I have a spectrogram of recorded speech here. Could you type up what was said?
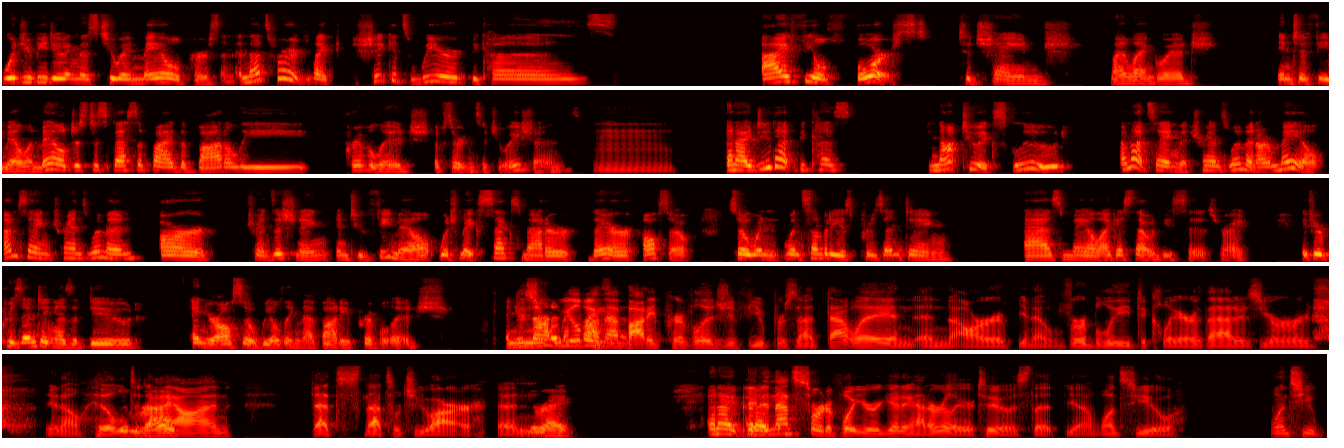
Would you be doing this to a male person? And that's where like shit gets weird because I feel forced to change my language into female and male just to specify the bodily privilege of certain situations. Mm. And I do that because not to exclude, I'm not saying that trans women are male. I'm saying trans women are transitioning into female, which makes sex matter there also. So when when somebody is presenting as male, I guess that would be cis, right? If you're presenting as a dude and you're also wielding that body privilege, and you're wielding that body privilege if you present that way and and are you know verbally declare that as your you know hill you're to right. die on that's that's what you are and you're right and i and, I, that's sort of what you were getting at earlier too is that you know once you once you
